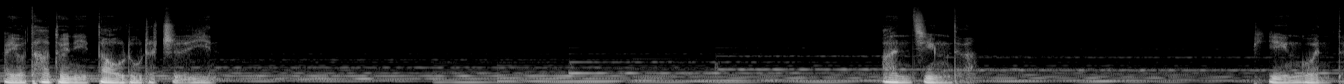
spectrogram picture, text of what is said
还有他对你道路的指引。安静的，平稳的，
